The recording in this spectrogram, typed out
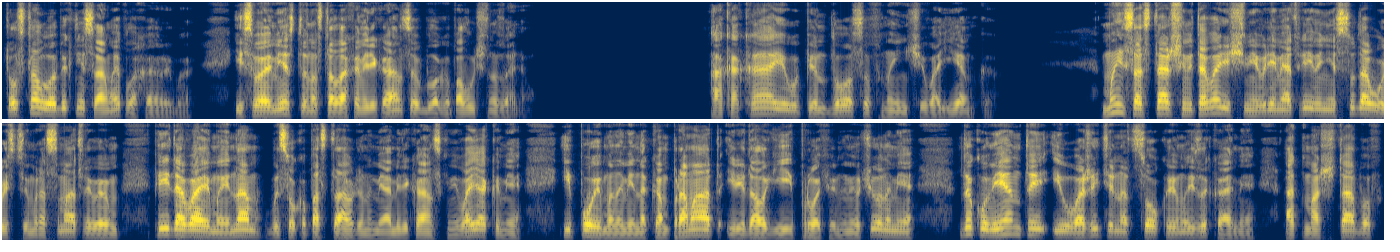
толстолобик не самая плохая рыба, и свое место на столах американцев благополучно занял. А какая у пиндосов нынче военка! Мы со старшими товарищами время от времени с удовольствием рассматриваем передаваемые нам высокопоставленными американскими вояками и пойманными на компромат или долги профильными учеными документы и уважительно цокаем языками от масштабов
